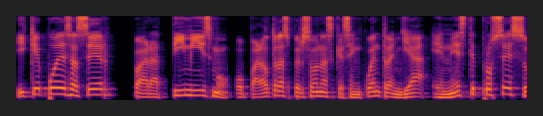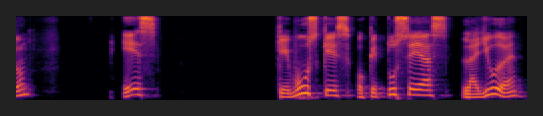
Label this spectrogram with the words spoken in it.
¿Y qué puedes hacer para ti mismo o para otras personas que se encuentran ya en este proceso? Es que busques o que tú seas la ayuda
